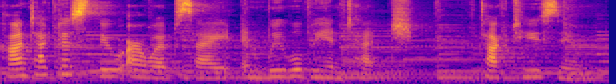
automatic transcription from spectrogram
contact us through our website and we will be in touch. Talk to you soon.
